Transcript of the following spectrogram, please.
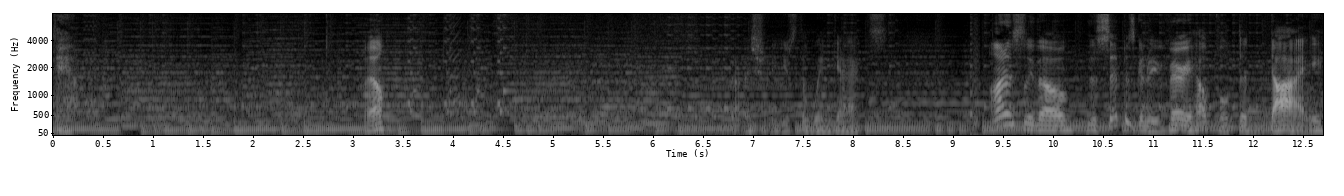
Damn. Well. God, I should have used the wing axe. Honestly, though, the sip is going to be very helpful to die,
